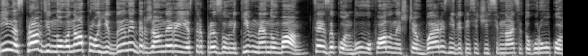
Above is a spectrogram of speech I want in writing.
І насправді новина про єдиний державний реєстр призовників не нова. Цей закон був ухвалений ще в березні 2017 року.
